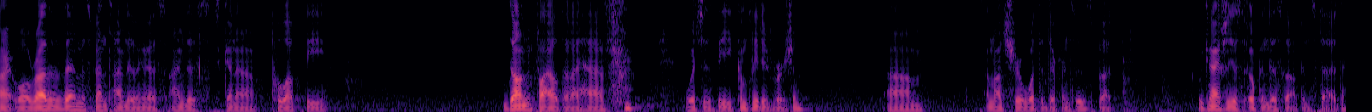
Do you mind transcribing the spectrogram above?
All right, well, rather than spend time doing this, I'm just going to pull up the done file that I have, which is the completed version. Um, I'm not sure what the difference is, but we can actually just open this up instead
